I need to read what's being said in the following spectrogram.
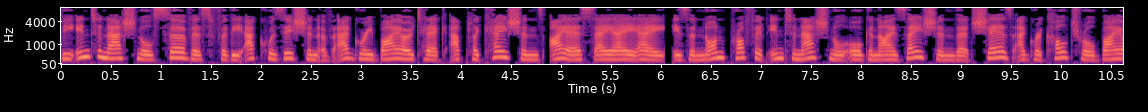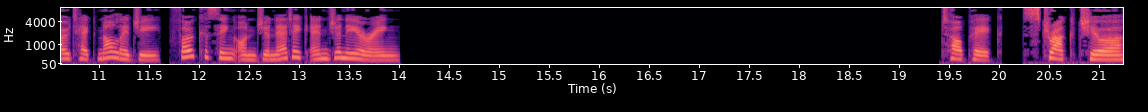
The International Service for the Acquisition of Agri-Biotech Applications is a non-profit international organization that shares agricultural biotechnology, focusing on genetic engineering. Structure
